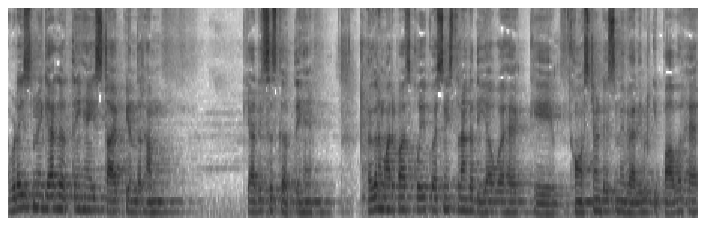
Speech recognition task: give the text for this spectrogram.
अब इसमें क्या करते हैं, इस टाइप के अंदर हम क्या डिस्कस करते हैं? अगर हमारे पास कोई क्वेश्चन इस तरह का दिया हुआ है कि कांस्टेंट इसमें वेरिएबल की पावर है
